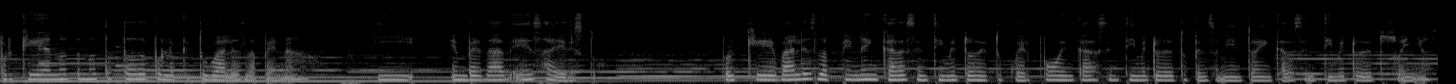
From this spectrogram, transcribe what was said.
porque anota, todo por lo que tú vales la pena y en verdad esa eres tú. Porque vales la pena en cada centímetro de tu cuerpo, en cada centímetro de tu pensamiento, en cada centímetro de tus sueños.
